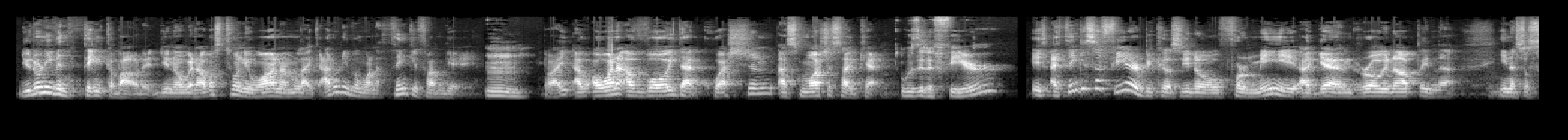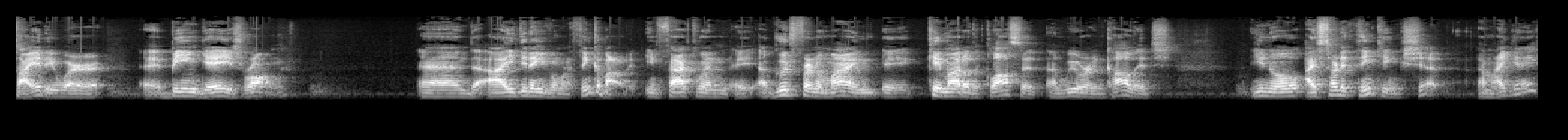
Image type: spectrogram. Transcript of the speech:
You don't even think about it. You know, when I was 21, I'm like, I don't even want to think if I'm gay, Mm. right? I, I want to avoid that question as much as I can. Was it a fear? It, I think it's a fear because you know, for me, again, growing up in a in a society where uh, being gay is wrong, and I didn't even want to think about it. In fact, when a, a good friend of mine uh, came out of the closet and we were in college, you know, I started thinking, shit, am I gay?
